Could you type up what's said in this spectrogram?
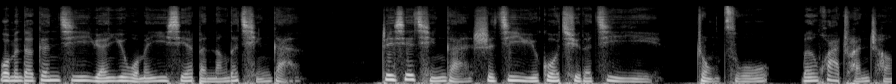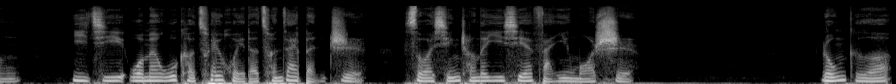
我们的根基源于我们一些本能的情感，这些情感是基于过去的记忆、种族。文化传承，以及我们无可摧毁的存在本质所形成的一些反应模式。荣格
